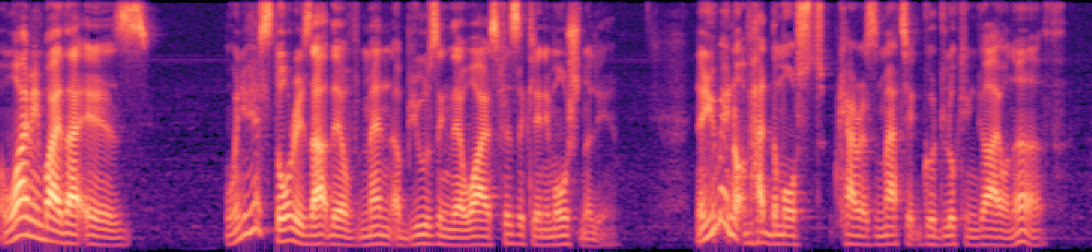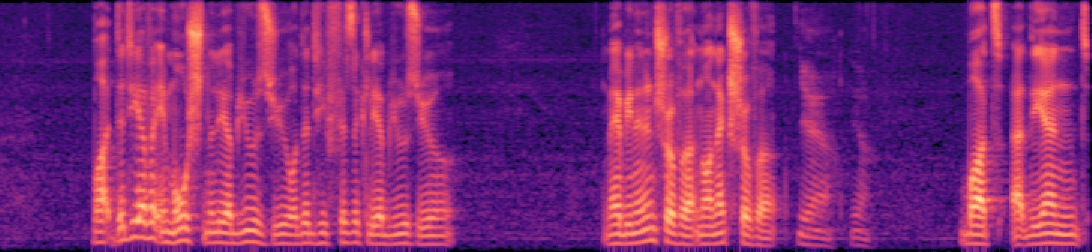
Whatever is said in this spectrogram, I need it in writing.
What I mean by that is when you hear stories out there of men abusing their wives physically and emotionally, now you may not have had the most charismatic, good looking guy on earth, but did he ever emotionally abuse you or did he physically abuse you? Maybe an introvert, not an extrovert. Yeah, yeah. But at the end,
